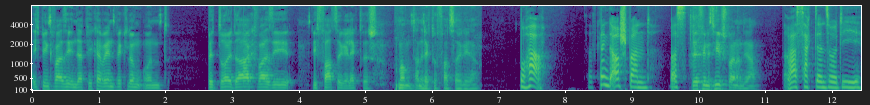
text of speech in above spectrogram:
Ich bin quasi in der Pkw-Entwicklung und betreue da quasi die Fahrzeuge elektrisch. Momentan Elektrofahrzeuge, ja. Oha, das klingt auch spannend. Was, Definitiv spannend, ja. Was sagt denn so die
